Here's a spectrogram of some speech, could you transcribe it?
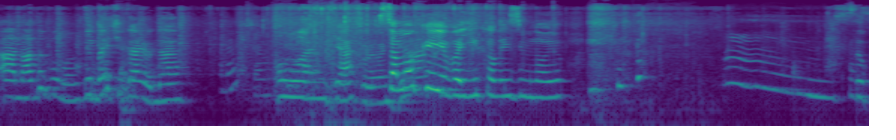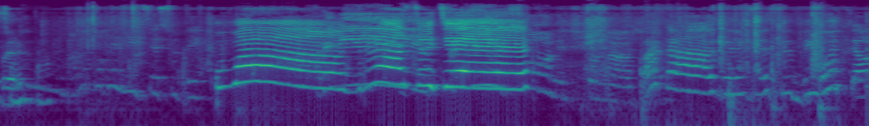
А, треба було. Тебе чекаю, да. Ой, дякую. Само Києва їхали зі мною. М, Супер. Вау! Здравствуйте! Показуйся сюди. Отак.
